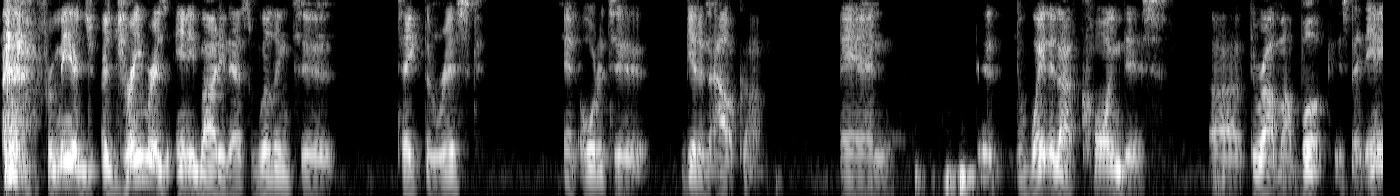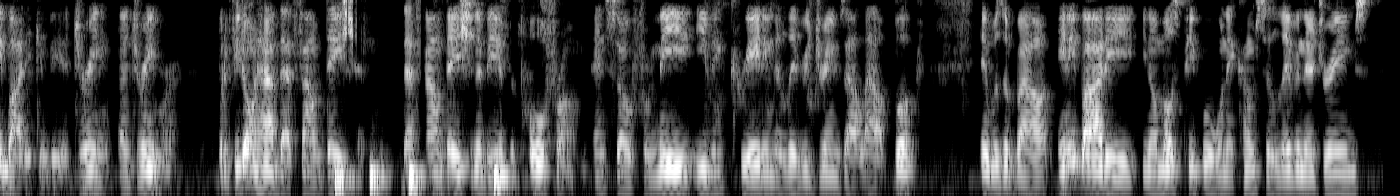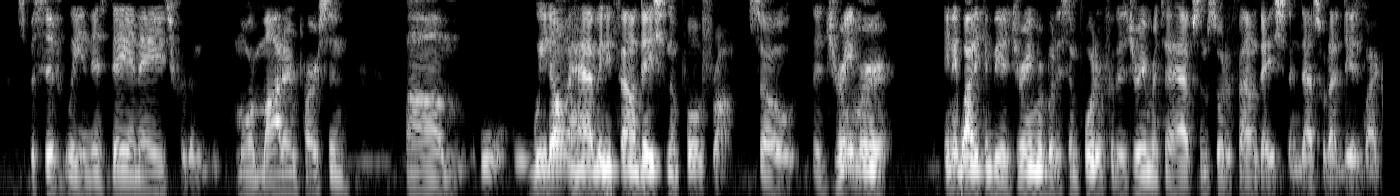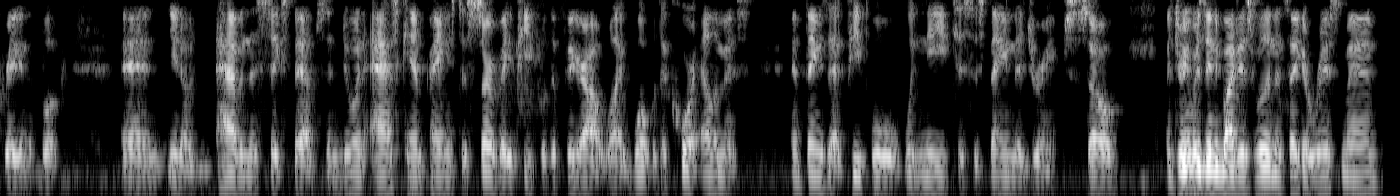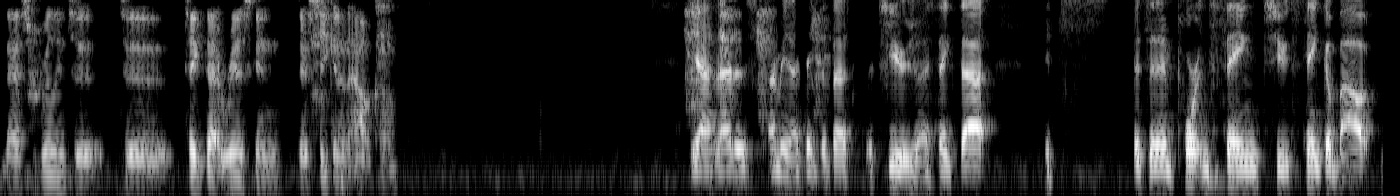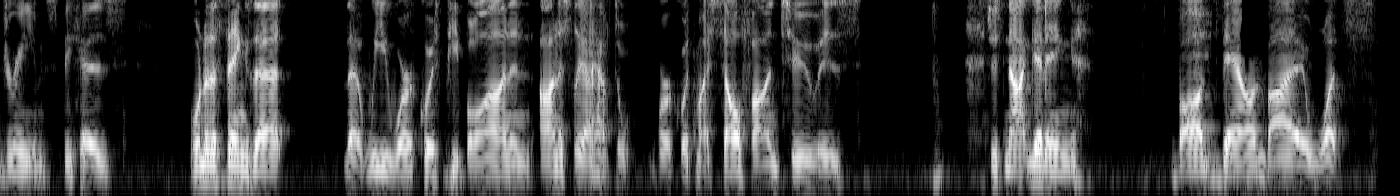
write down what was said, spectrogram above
For me, a, a dreamer is anybody that's willing to take the risk in order to get an outcome. And the, the way that I've coined this uh, throughout my book is that anybody can be a dream a dreamer, but if you don't have that foundation, that foundation to be able to pull from. And so for me, even creating the Live Your Dreams Out Loud book, it was about anybody, you know, most people when it comes to living their dreams, specifically in this day and age for the more modern person, um, we don't have any foundation to pull from. So the dreamer, anybody can be a dreamer, but it's important for the dreamer to have some sort of foundation, and that's what I did by creating the book. And you know, having the six steps and doing ask campaigns to survey people to figure out like what were the core elements and things that people would need to sustain their dreams. So a dreamer is anybody that's willing to take a risk, man. That's willing to to take that risk, and they're seeking an outcome. Yeah, that is. I mean, I think that that it's huge, and I think that it's it's an important thing to think about dreams because one of the things that that we work with people on, and honestly, I have to work with myself on too, is just not getting bogged down by what's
